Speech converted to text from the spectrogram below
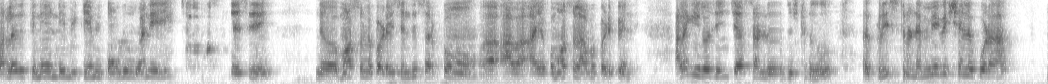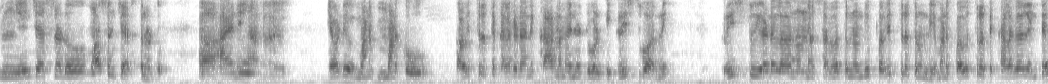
పర్లేదు తినేయండి మీకేమి కాదు అని చాలా మోసం చేసి మోసంలో పడేసింది. సర్పం ఆ- యొక్క మోసంలో అవ్వ పడిపోయింది. అలాగే ఈరోజు ఏం చేస్తున్నాడు దుష్టుడు? క్రీస్తును నమ్మే విషయంలో కూడా ఏం చేస్తున్నాడు? మోసం చేస్తున్నాడు. ఆయన ఏమంటే మన మనకు పవిత్రత కలగడానికి కారణమైనటువంటి క్రీస్తు వారిని. క్రీస్తు ఎడలనున్న సరళత నుండి పవిత్రత నుండి మనకు పవిత్రత కలగాలంటే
